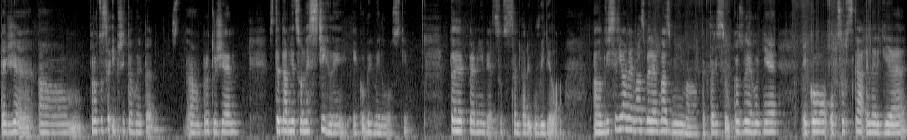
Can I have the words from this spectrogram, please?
Takže um, proto se i přitahujete, protože jste tam něco nestihli, jako by v minulosti. To je první věc, co jsem tady uviděla. A když se dívám, jak vás bere, jak vás vnímá, tak tady se ukazuje hodně jako otcovská energie,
